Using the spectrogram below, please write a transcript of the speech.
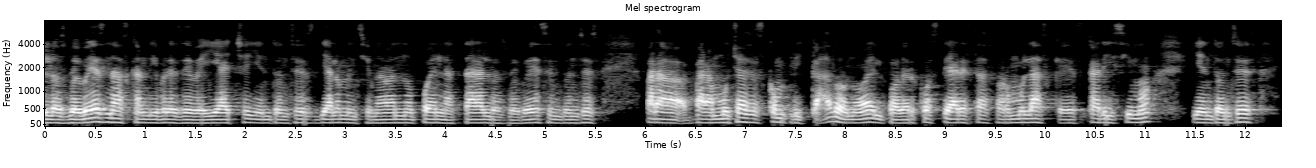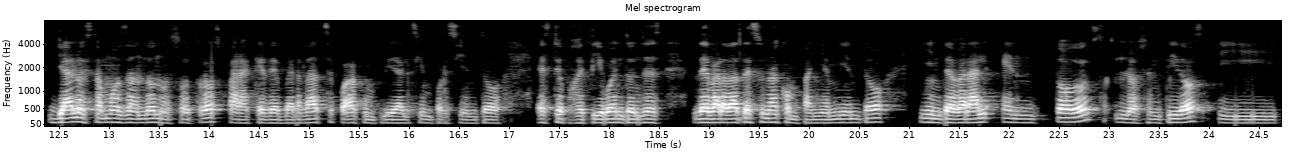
los bebés nazcan libres de VIH y entonces, ya lo mencionaban, no pueden lactar a los bebés, entonces para, para muchas es complicado, ¿no? El poder costear estas fórmulas que es carísimo y entonces ya lo estamos dando nosotros para que de verdad se pueda cumplir al 100% este objetivo. Entonces, de verdad es un acompañamiento integral en todos los sentidos y,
